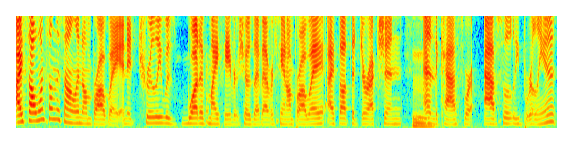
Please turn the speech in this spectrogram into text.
I saw Once on This Island on Broadway, and it truly was one of my favorite shows I've ever seen on Broadway. I thought the direction Hmm. and the cast were absolutely brilliant.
